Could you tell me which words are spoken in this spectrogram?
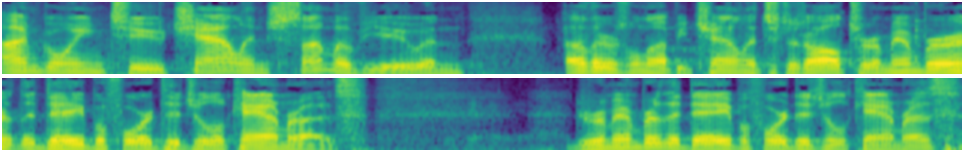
I'm going to challenge some of you, and others will not be challenged at all, to remember the day before digital cameras. Do you remember the day before digital cameras?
